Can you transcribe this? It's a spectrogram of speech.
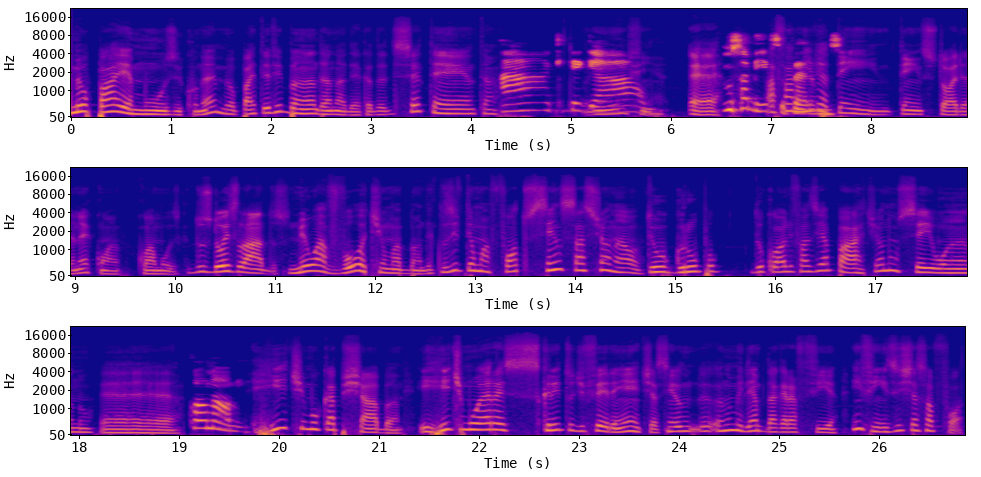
meu pai é músico, né? Meu pai teve banda na década de 70. Ah, que legal. Enfim, é. Não sabia que A família tem, tem história, né, com a, com a música. Dos dois lados. Meu avô tinha uma banda. Inclusive tem uma foto sensacional do grupo do qual ele fazia parte. Eu não sei o ano. É... Qual o nome? Ritmo Capixaba. E ritmo era escrito diferente, assim, eu, eu não me lembro da grafia. Enfim, existe essa foto.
